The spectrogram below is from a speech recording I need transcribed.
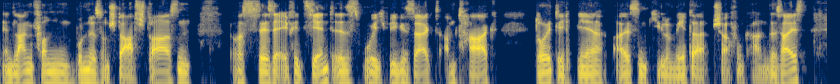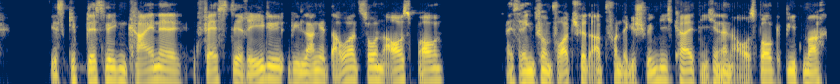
entlang von Bundes- und Staatsstraßen, was sehr, sehr effizient ist, wo ich, wie gesagt, am Tag deutlich mehr als einen Kilometer schaffen kann. Das heißt, es gibt deswegen keine feste Regel, wie lange dauert so ein Ausbau. Es hängt vom Fortschritt ab, von der Geschwindigkeit, die ich in einem Ausbaugebiet mache.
